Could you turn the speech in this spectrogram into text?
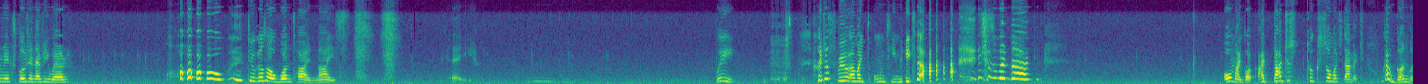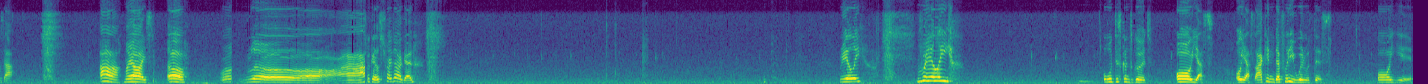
Every explosion everywhere. Two girls at one time. Nice. Okay. Wait. I just threw at my own teammate. he just went back. Oh my god. I that just took so much damage. What kind of gun was that? Ah, my eyes. Oh. Okay, let's try that again. Really? Really? Oh, this gun's good. Oh, yes. Oh, yes. I can definitely win with this. Oh, yeah.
